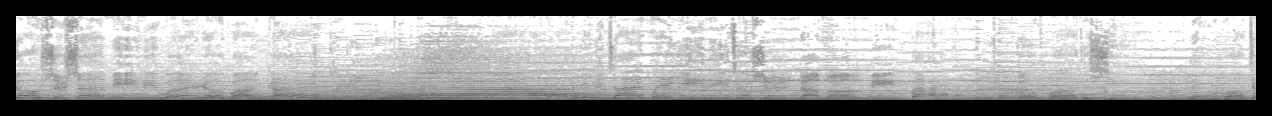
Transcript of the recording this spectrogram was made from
都是生命里温柔灌溉。爱在回忆里。总是那么明白，困惑的心，流过的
